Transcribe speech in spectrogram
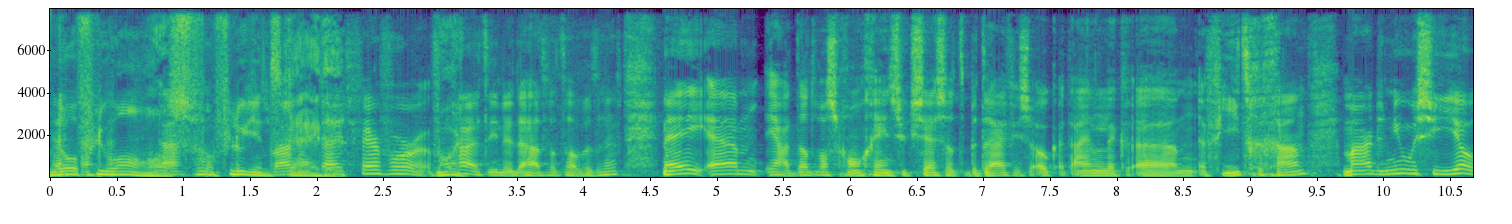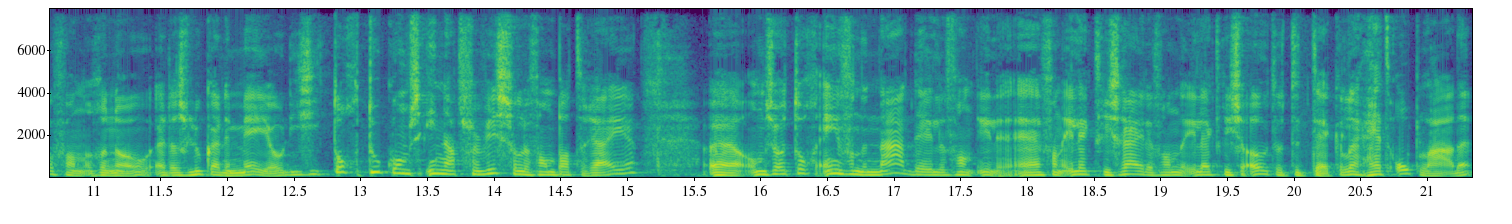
Renault Fluence, ja, van vloeiend rijden. tijd ver voor, vooruit, inderdaad, wat dat betreft. Nee, um, ja, dat was gewoon geen succes. Het bedrijf is ook uiteindelijk um, failliet gegaan. Maar de nieuwe CEO van Renault, uh, dat is Luca de Meo... die ziet toch toekomst in dat verwisselen van batterijen. Uh, om zo toch een van de nadelen van, uh, van elektrisch rijden, van de elektrische auto te tackelen, het opladen.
